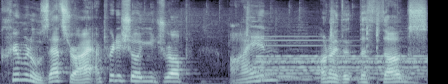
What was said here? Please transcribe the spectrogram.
Criminals, that's right. I'm pretty sure you drop iron. Oh no, the, the thugs.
